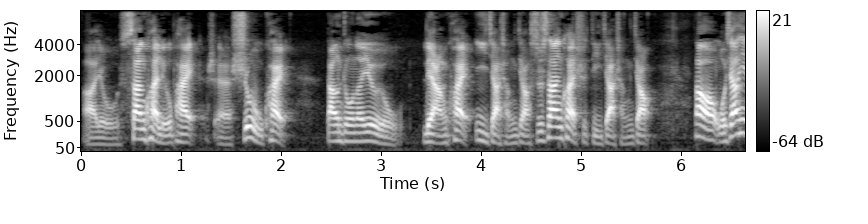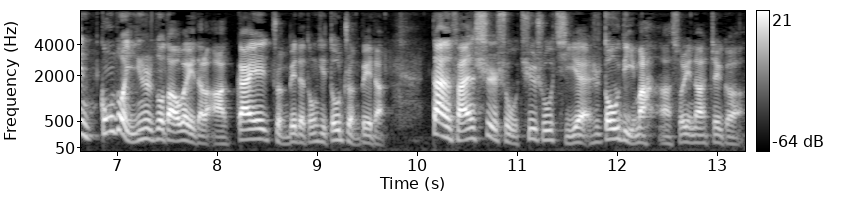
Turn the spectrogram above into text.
啊有三块流拍，呃十五块当中呢又有两块溢价成交，十三块是底价成交。那我相信工作已经是做到位的了啊，该准备的东西都准备的，但凡市属区属企业是兜底嘛啊，所以呢这个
